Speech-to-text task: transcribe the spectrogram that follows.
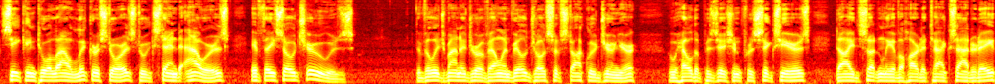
seeking to allow liquor stores to extend hours if they so choose. The village manager of Ellenville, Joseph Stockler Jr., who held a position for six years, died suddenly of a heart attack Saturday.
